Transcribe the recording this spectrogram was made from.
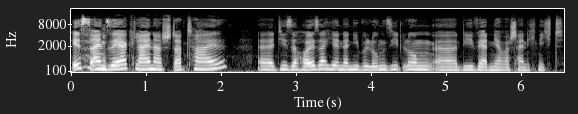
ist ein sehr kleiner Stadtteil äh, diese Häuser hier in der Nibelungensiedlung, äh, die werden ja wahrscheinlich nicht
